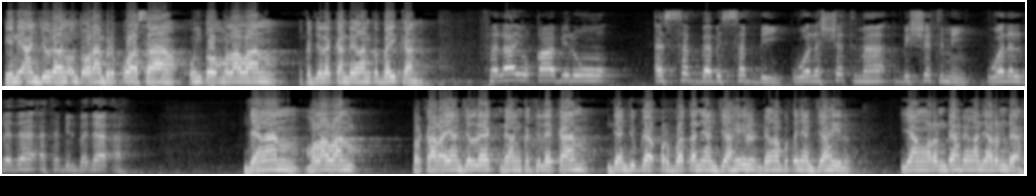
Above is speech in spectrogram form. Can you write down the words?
Ini anjuran untuk orang berpuasa untuk melawan kejelekan dengan kebaikan. Fala yuqabilu as-sabba bis-sabbi wal asy-syatma بالبذاءة badha'ata bil badha'ah. Jangan melawan perkara yang jelek dengan kejelekan dan juga perbuatan yang jahil dengan perbuatan yang jahil, yang rendah dengan yang rendah.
